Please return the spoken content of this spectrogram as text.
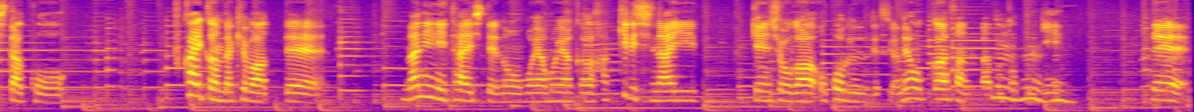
したこう、不快感だけはあって、何に対してのモヤモヤかがはっきりしない現象が起こるんですよね、お母さんだと特に。で、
